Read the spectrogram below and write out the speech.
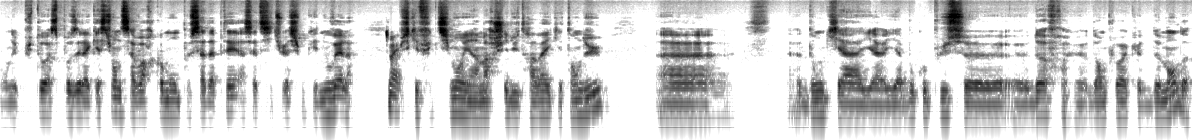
on est plutôt à se poser la question de savoir comment on peut s'adapter à cette situation qui est nouvelle, puisqu'effectivement il y a un marché du travail qui est tendu. Donc il y a, beaucoup plus euh, d'offres d'emploi que de demandes.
